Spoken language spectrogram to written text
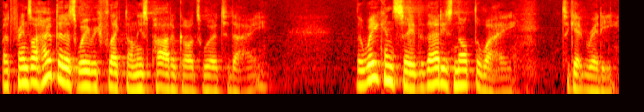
But, friends, I hope that as we reflect on this part of God's Word today, that we can see that that is not the way to get ready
